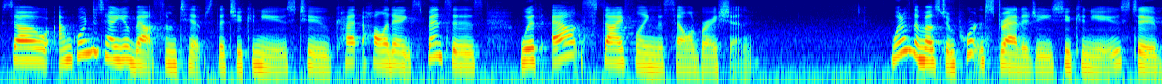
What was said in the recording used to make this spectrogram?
So, I'm going to tell you about some tips that you can use to cut holiday expenses without stifling the celebration. One of the most important strategies you can use to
